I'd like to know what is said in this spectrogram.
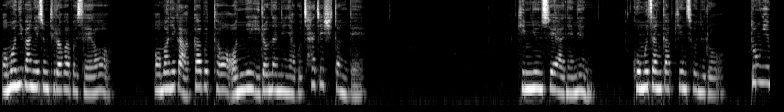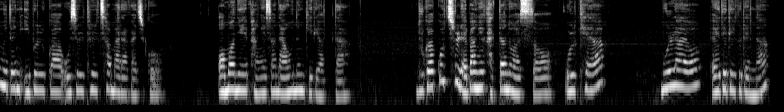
어머니 방에 좀 들어가 보세요. 어머니가 아까부터 언니 일어났느냐고 찾으시던데. 김윤수의 아내는 고무장갑 낀 손으로 똥이 묻은 이불과 옷을 들쳐 말아가지고 어머니의 방에서 나오는 길이었다. 누가 꽃을 내 방에 갖다 놓았어. 올케야? 몰라요. 애들이 그랬나?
